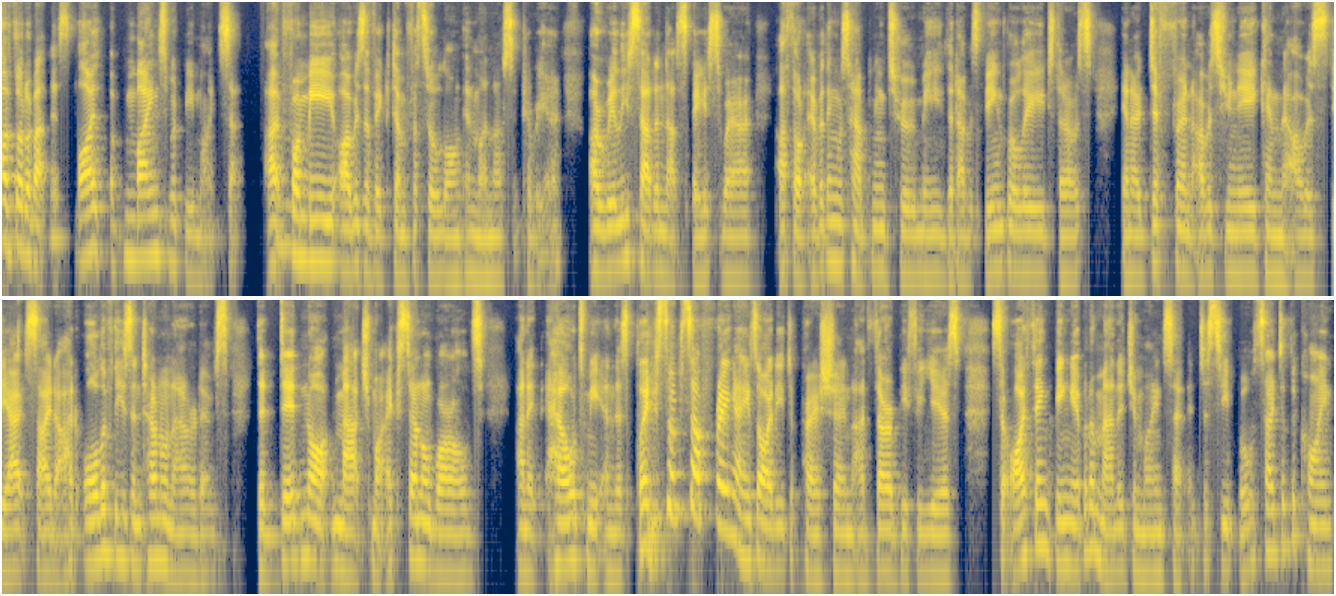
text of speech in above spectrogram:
I've thought about this. I, mine's would be mindset. Uh, Mm. for me, I was a victim for so long in my nursing career. I really sat in that space where I thought everything was happening to me, that I was being bullied, that I was, you know, different, I was unique, and I was the outsider. I had all of these internal narratives that did not match my external world. And it held me in this place of suffering, anxiety, depression. I had therapy for years. So I think being able to manage your mindset and to see both sides of the coin,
